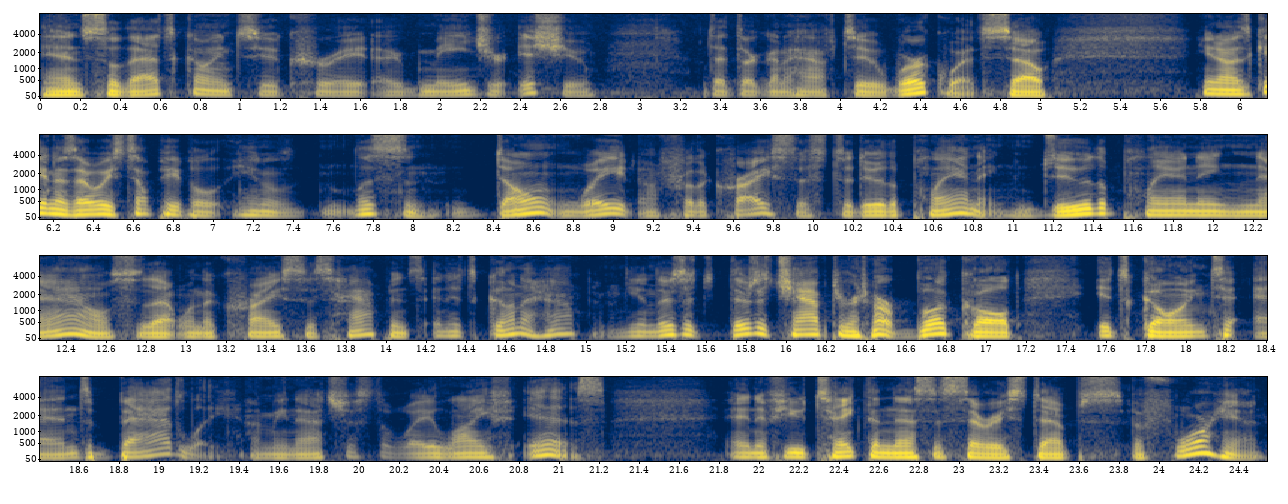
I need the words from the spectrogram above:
And so that's going to create a major issue that they're going to have to work with. So you know, again, as I always tell people, you know, listen, don't wait for the crisis to do the planning. Do the planning now, so that when the crisis happens, and it's going to happen. You know, there's a there's a chapter in our book called "It's Going to End Badly." I mean, that's just the way life is. And if you take the necessary steps beforehand,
